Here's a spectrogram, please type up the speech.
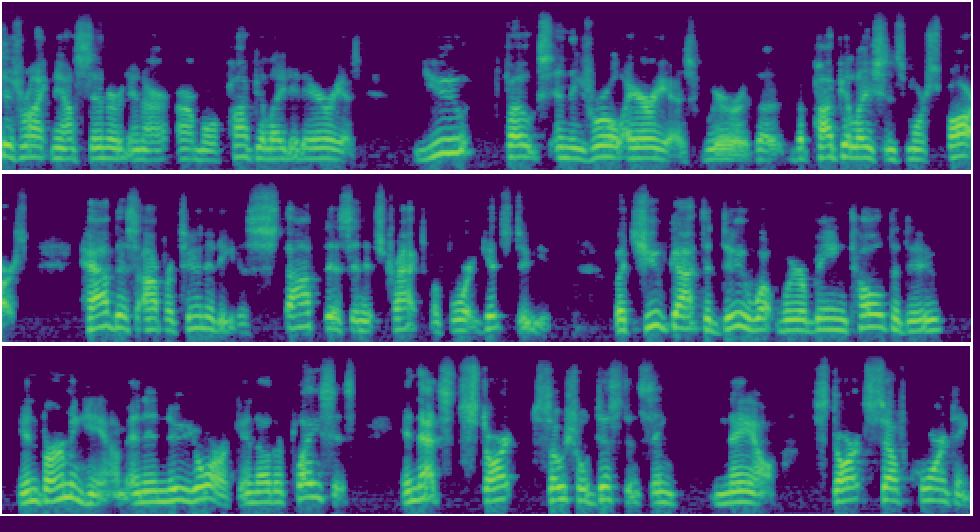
is right now centered in our, our more populated areas. You folks in these rural areas where the, the population is more sparse have this opportunity to stop this in its tracks before it gets to you. But you've got to do what we're being told to do in Birmingham and in New York and other places. And that's start social distancing now. Start self quarantining.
